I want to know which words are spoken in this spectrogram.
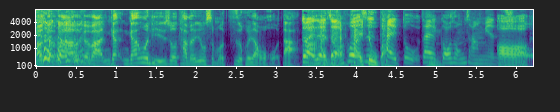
好可怕，好可怕！你刚你刚刚问题是说他们用什么字会让我火大？对对对，或者是态度在沟通上面的时候。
